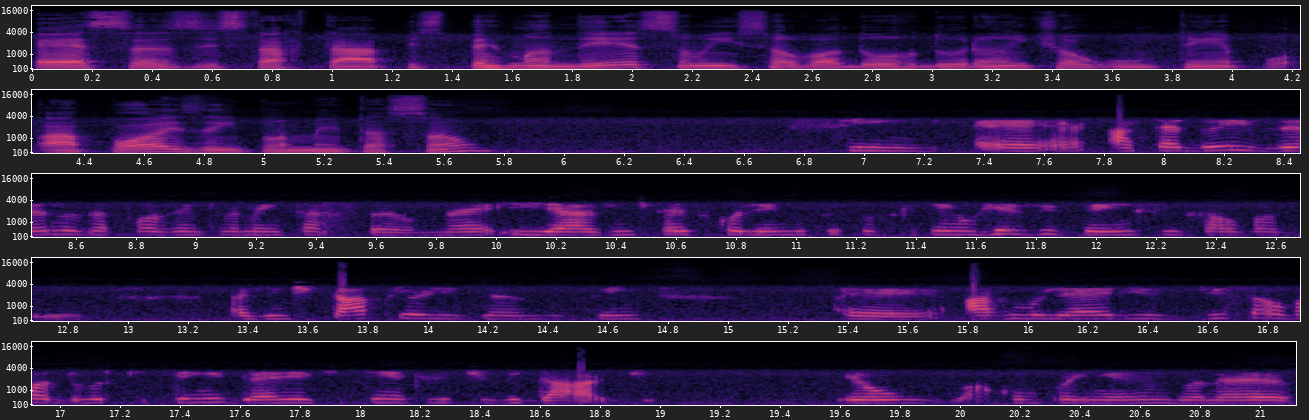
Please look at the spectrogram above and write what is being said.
essas startups permaneçam em Salvador durante algum tempo após a implementação? Sim, é, até dois anos após a implementação, né? E a gente está escolhendo pessoas que tenham residência em Salvador. A gente está priorizando, sim, é, as mulheres de Salvador que têm ideia, que têm a criatividade. Eu acompanhando, né,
